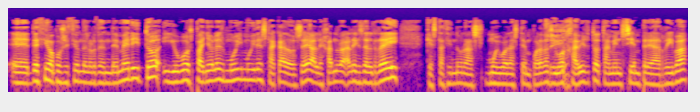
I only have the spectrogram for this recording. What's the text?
Eh, décima posición del orden de mérito y hubo españoles muy, muy destacados. ¿eh? Alejandro Alex del Rey, que está haciendo unas muy buenas temporadas, y Borja Virto también siempre arriba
